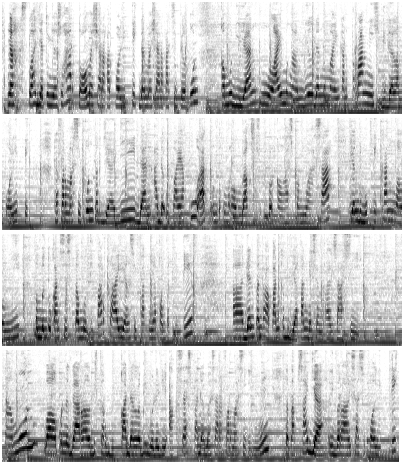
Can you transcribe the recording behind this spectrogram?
Nah, setelah jatuhnya Soeharto, masyarakat politik dan masyarakat sipil pun kemudian mulai mengambil dan memainkan peran nih di dalam politik. Reformasi pun terjadi dan ada upaya kuat untuk merombak struktur kelas penguasa yang dibuktikan melalui pembentukan sistem multipartai yang sifatnya kompetitif uh, dan penerapan kebijakan desentralisasi. Namun, walaupun negara lebih terbuka dan lebih mudah diakses pada masa reformasi ini, tetap saja liberalisasi politik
